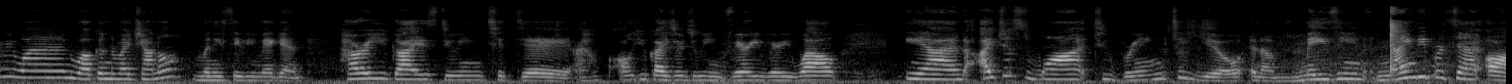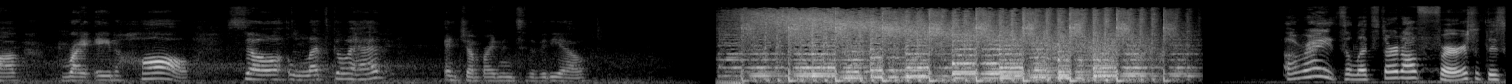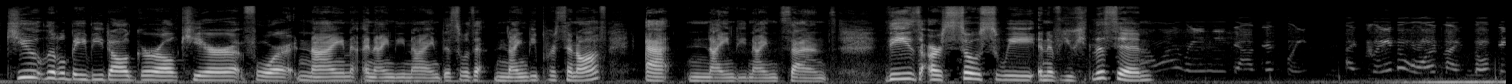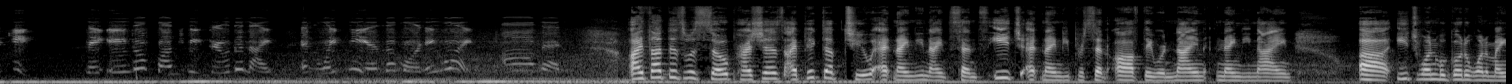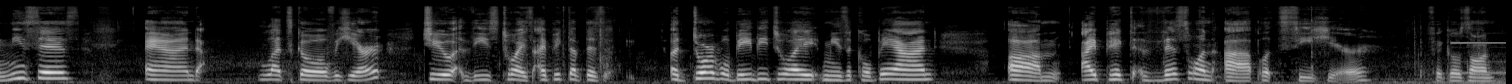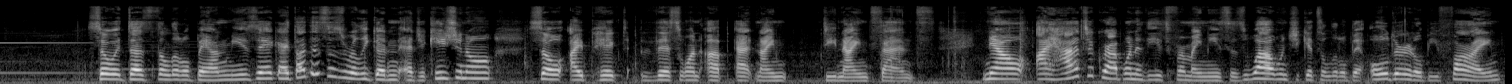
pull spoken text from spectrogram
everyone, welcome to my channel, Money Saving Megan. How are you guys doing today? I hope all you guys are doing very, very well. And I just want to bring to you an amazing 90% off Rite Aid haul. So let's go ahead and jump right into the video. All right, so let's start off first with this cute little baby doll girl here for $9.99. This was 90% off at 99 cents. These are so sweet, and if you listen, I thought this was so precious. I picked up two at 99 cents each at 90% off. They were $9.99. Uh, each one will go to one of my nieces. And let's go over here to these toys. I picked up this adorable baby toy musical band. Um, I picked this one up. Let's see here if it goes on. So it does the little band music. I thought this was really good and educational. So I picked this one up at 99 cents. Now, I had to grab one of these for my niece as well. When she gets a little bit older, it'll be fine.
